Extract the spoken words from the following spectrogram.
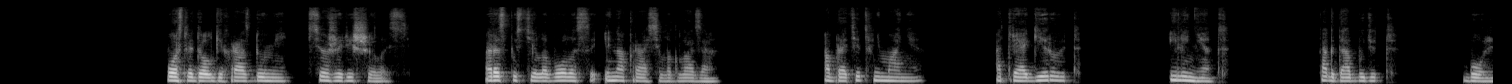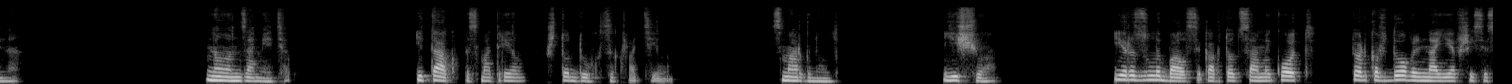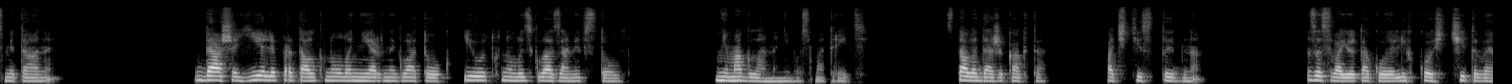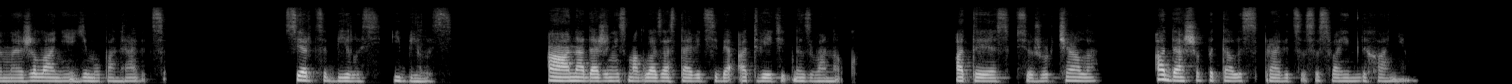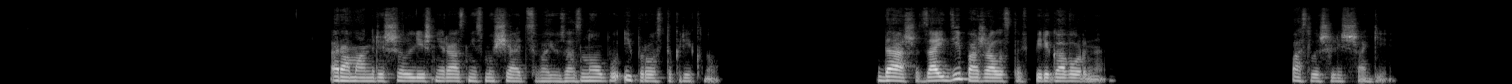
После долгих раздумий все же решилась. Распустила волосы и накрасила глаза. Обратит внимание, отреагирует или нет. Тогда будет больно. Но он заметил. И так посмотрел, что дух захватило. Сморгнул. Еще. И разулыбался, как тот самый кот, только вдоволь наевшийся сметаны. Даша еле протолкнула нервный глоток и уткнулась глазами в стол. Не могла на него смотреть. Стало даже как-то почти стыдно за свое такое легко считываемое желание ему понравиться. Сердце билось и билось. А она даже не смогла заставить себя ответить на звонок. АТС все журчало, а Даша пыталась справиться со своим дыханием. Роман решил лишний раз не смущать свою зазнобу и просто крикнул. «Даша, зайди, пожалуйста, в переговорную». Послышались шаги.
